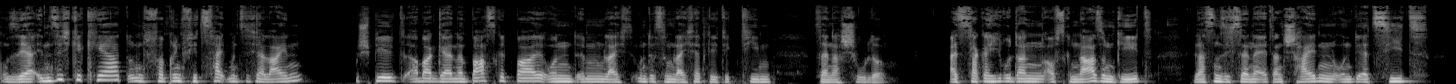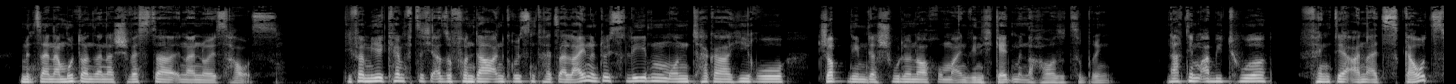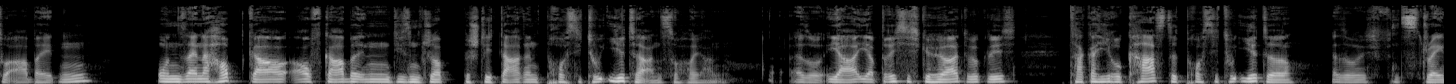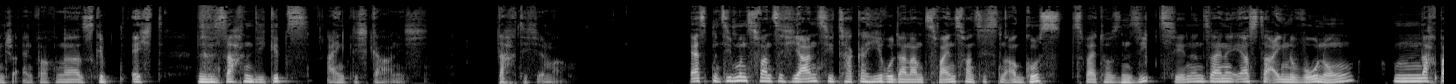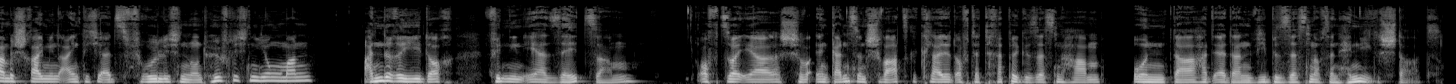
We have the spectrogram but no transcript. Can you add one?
sehr in sich gekehrt und verbringt viel Zeit mit sich allein, spielt aber gerne Basketball und, im Leicht und ist im Leichtathletikteam seiner Schule. Als Takahiro dann aufs Gymnasium geht, lassen sich seine Eltern scheiden und er zieht mit seiner Mutter und seiner Schwester in ein neues Haus. Die Familie kämpft sich also von da an größtenteils alleine durchs Leben und Takahiro jobbt neben der Schule noch, um ein wenig Geld mit nach Hause zu bringen. Nach dem Abitur fängt er an, als Scout zu arbeiten. Und seine Hauptaufgabe in diesem Job besteht darin, Prostituierte anzuheuern. Also ja, ihr habt richtig gehört, wirklich. Takahiro castet Prostituierte. Also ich find's strange einfach. Ne? Also es gibt echt Sachen, die gibt's eigentlich gar nicht. Dachte ich immer. Erst mit 27 Jahren zieht Takahiro dann am 22. August 2017 in seine erste eigene Wohnung. Nachbarn beschreiben ihn eigentlich als fröhlichen und höflichen jungen Mann. Andere jedoch finden ihn eher seltsam. Oft soll er ganz in schwarz gekleidet auf der Treppe gesessen haben und da hat er dann wie besessen auf sein Handy gestarrt.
